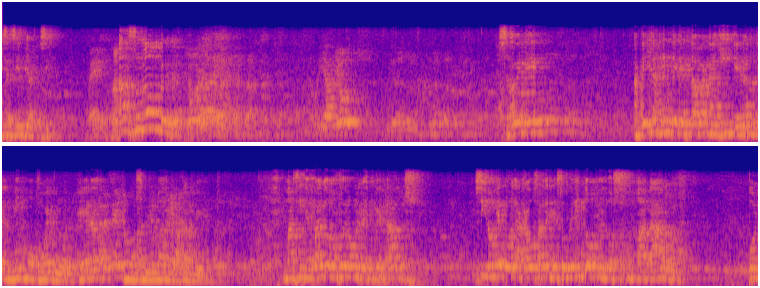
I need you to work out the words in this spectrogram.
dice Silvia que sí. A su nombre. ¿Sabe qué? Aquella gente que estaban allí eran del mismo pueblo, eran musulmanes también. Mas sin embargo no fueron respetados, sino que por la causa de Jesucristo los mataron. Por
